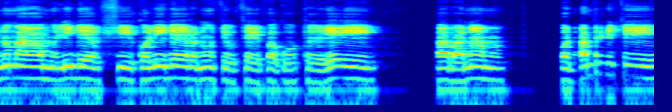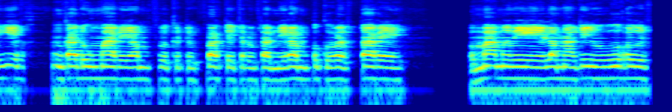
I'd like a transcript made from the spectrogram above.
nu mai am lider și colider, nu știu ce făcut ei, aba n-am. Am primit ieri un cadou mare, am făcut foarte interesant, eram bucuros tare. O mamă mea la Martin Urus,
